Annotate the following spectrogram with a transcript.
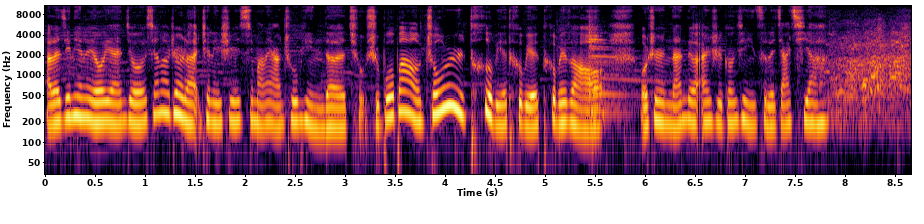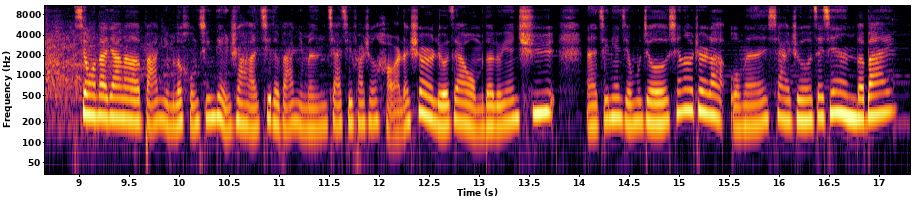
好了，今天的留言就先到这儿了。这里是喜马拉雅出品的糗事播报，周日特别特别特别早，我是难得按时更新一次的佳期啊。希望大家呢把你们的红心点上啊，记得把你们假期发生好玩的事儿留在我们的留言区。那今天节目就先到这儿了，我们下周再见，拜拜。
